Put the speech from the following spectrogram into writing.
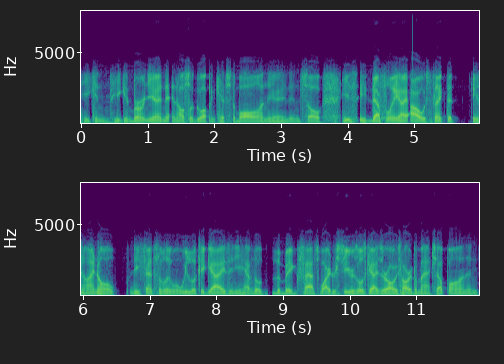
he can he can burn you, and, and also go up and catch the ball, and and, and so he's he definitely. I always think that you know, I know defensively, when we look at guys and you have the the big, fast wide receivers, those guys are always hard to match up on, and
